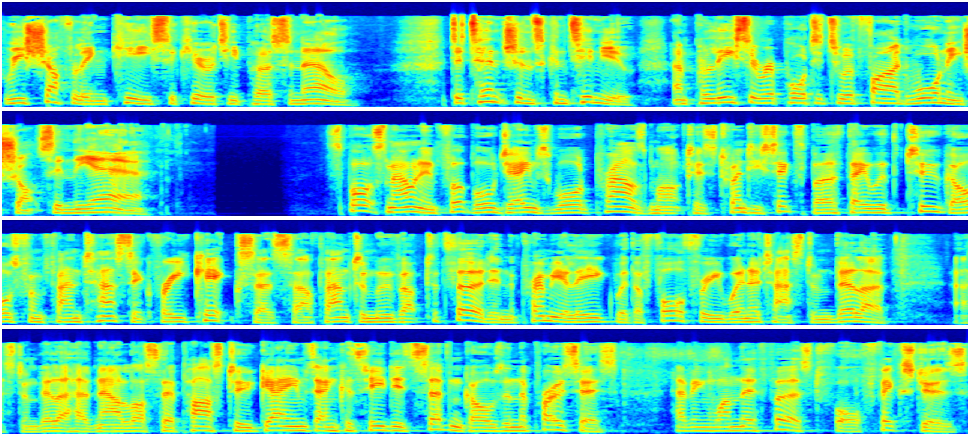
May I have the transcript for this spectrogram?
reshuffling key security personnel. Detentions continue, and police are reported to have fired warning shots in the air. Sports now and in football, James Ward-Prowse marked his 26th birthday with two goals from fantastic free kicks as Southampton move up to third in the Premier League with a 4-3 win at Aston Villa. Aston Villa have now lost their past two games and conceded seven goals in the process, having won their first four fixtures.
